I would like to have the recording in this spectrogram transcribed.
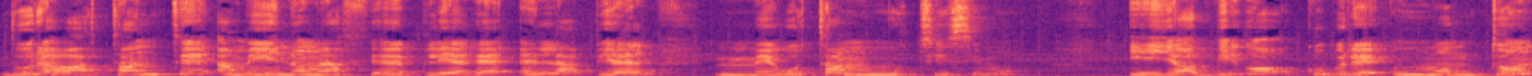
dura bastante, a mí no me hace pliegue en la piel, me gusta muchísimo. Y ya os digo, cubre un montón,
